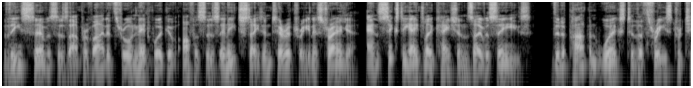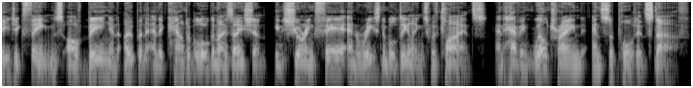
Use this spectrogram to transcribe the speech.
These services are provided through a network of offices in each state and territory in Australia and 68 locations overseas. The Department works to the three strategic themes of being an open and accountable organisation, ensuring fair and reasonable dealings with clients, and having well trained and supported staff.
